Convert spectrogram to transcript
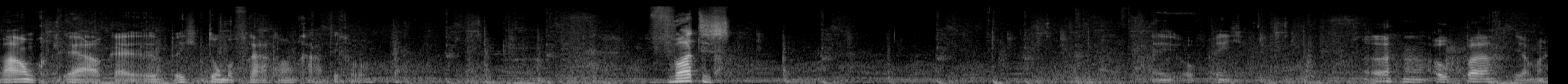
Waarom? Ja, oké. Een beetje een domme vraag. Waarom gaat hij gewoon? Wat is... Nee, of eentje. Uh, opa. Jammer.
